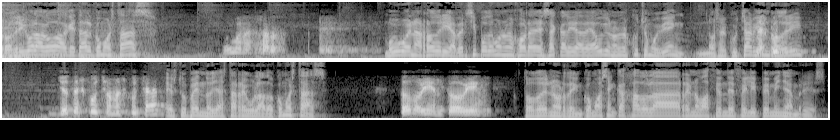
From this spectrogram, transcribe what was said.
Rodrigo Lagoa, ¿qué tal? ¿Cómo estás? Muy buenas tardes. Muy buenas, Rodri. A ver si podemos mejorar esa calidad de audio. No lo escucho muy bien. ¿Nos escuchas bien, Rodri? Yo te escucho, ¿me escuchas? Estupendo, ya está regulado. ¿Cómo estás? Todo bien, todo bien. Todo en orden. ¿Cómo has encajado la renovación de Felipe Miñambres?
